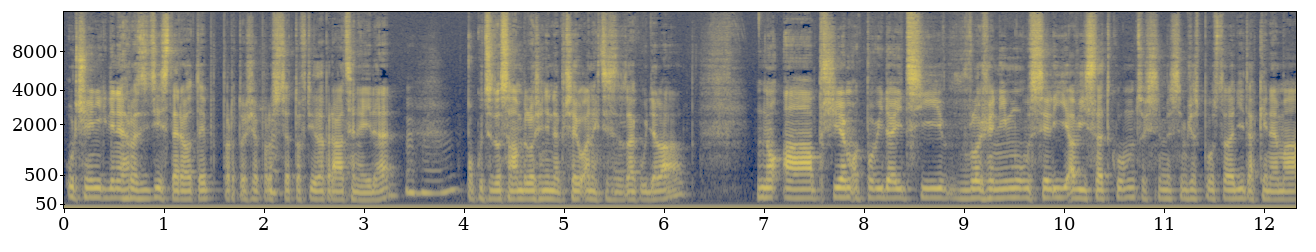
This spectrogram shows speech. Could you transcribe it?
Určitě nikdy nehrozící stereotyp, protože prostě to v této práci nejde. Mm-hmm. Pokud si to sám vyloženě nepřeju a nechci si to tak udělat. No a příjem odpovídající vloženému úsilí a výsledkům, což si myslím, že spousta lidí taky nemá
